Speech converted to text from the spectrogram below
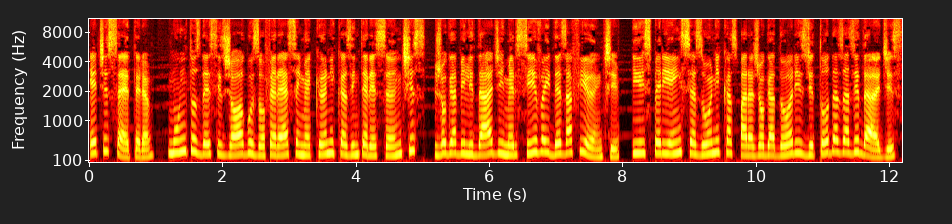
etc. Muitos desses jogos oferecem mecânicas interessantes, jogabilidade imersiva e desafiante, e experiências únicas para jogadores de todas as idades.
